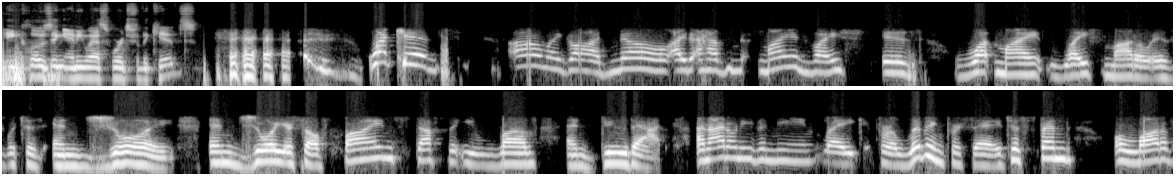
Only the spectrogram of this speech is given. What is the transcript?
In closing, any last words for the kids? what kids? Oh my God, no. I have my advice is what my life motto is, which is enjoy. Enjoy yourself. Find stuff that you love and do that. And I don't even mean like for a living per se, just spend a lot of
